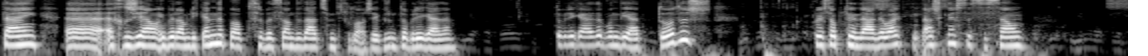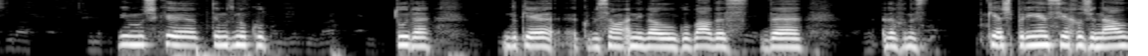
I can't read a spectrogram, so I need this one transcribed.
tem uh, a região ibero-americana para a observação de dados meteorológicos. Muito obrigada. Muito obrigada, bom dia a todos por esta oportunidade. Eu acho que nesta sessão vimos que temos uma cultura do que é a cooperação a nível global da, da, da que é a experiência regional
